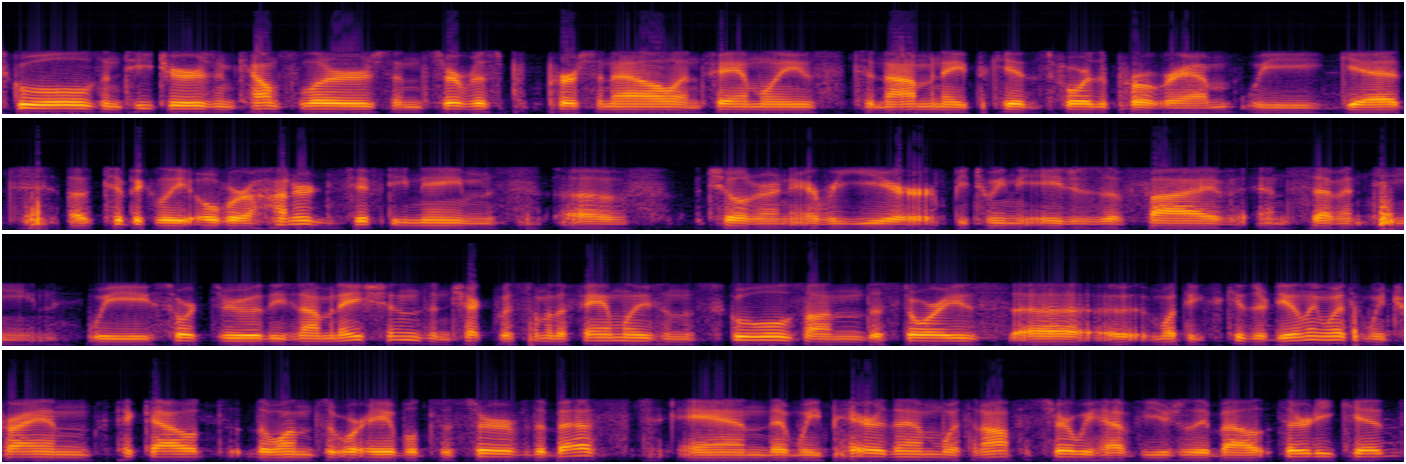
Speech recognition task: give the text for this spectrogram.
schools and teachers and counselors and service personnel and families to nominate the kids for the program. We get uh, typically over 150 names of children every year between the ages of 5 and 17. We sort through these nominations and check with some of the families and the schools on the stories, uh, what these kids are dealing with, and we try and pick out the ones that we're able to serve the best, and then we pair them with an officer. We have usually about 30 kids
